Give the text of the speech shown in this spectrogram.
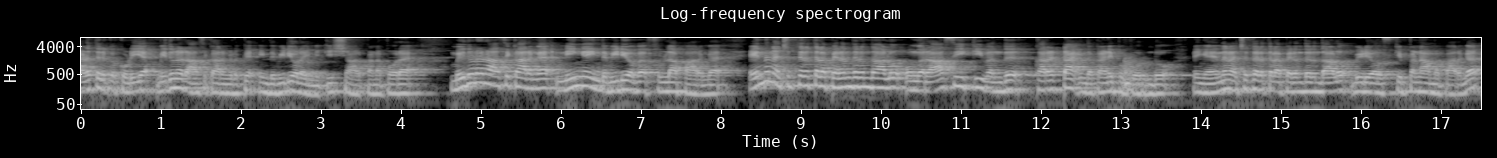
அடுத்து இருக்கக்கூடிய மிதுன ராசிக்காரங்களுக்கு இந்த வீடியோவில் இன்றைக்கி ஷேர் பண்ண போகிறேன் மிதுன ராசிக்காரங்க நீங்கள் இந்த வீடியோவை ஃபுல்லாக பாருங்கள் எந்த நட்சத்திரத்தில் பிறந்திருந்தாலும் உங்கள் ராசிக்கு வந்து கரெக்டாக இந்த கணிப்பு பொருண்டும் நீங்கள் எந்த நட்சத்திரத்தில் பிறந்திருந்தாலும் வீடியோவை ஸ்கிப் பண்ணாமல் பாருங்கள்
